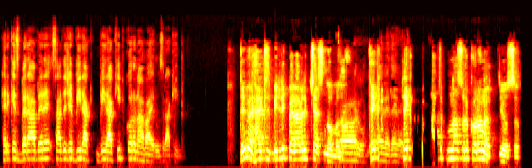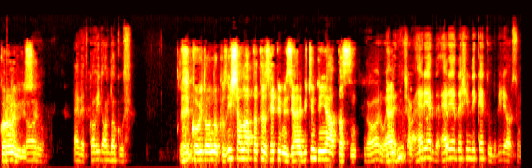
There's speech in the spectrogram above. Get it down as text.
herkes beraber sadece bir, bir rakip koronavirüs rakip. Değil mi? Herkes birlik, beraberlik içerisinde olmalı. Doğru. Tek- evet evet. tek- Artık bundan sonra korona diyorsun. Koronavirüs. Doğru. Evet Covid-19. Covid-19. İnşallah atlatırız hepimiz. Yani bütün dünya atlatsın. Doğru Yani- evet inşallah. Her yerde her yerde şimdi kötü biliyorsun.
